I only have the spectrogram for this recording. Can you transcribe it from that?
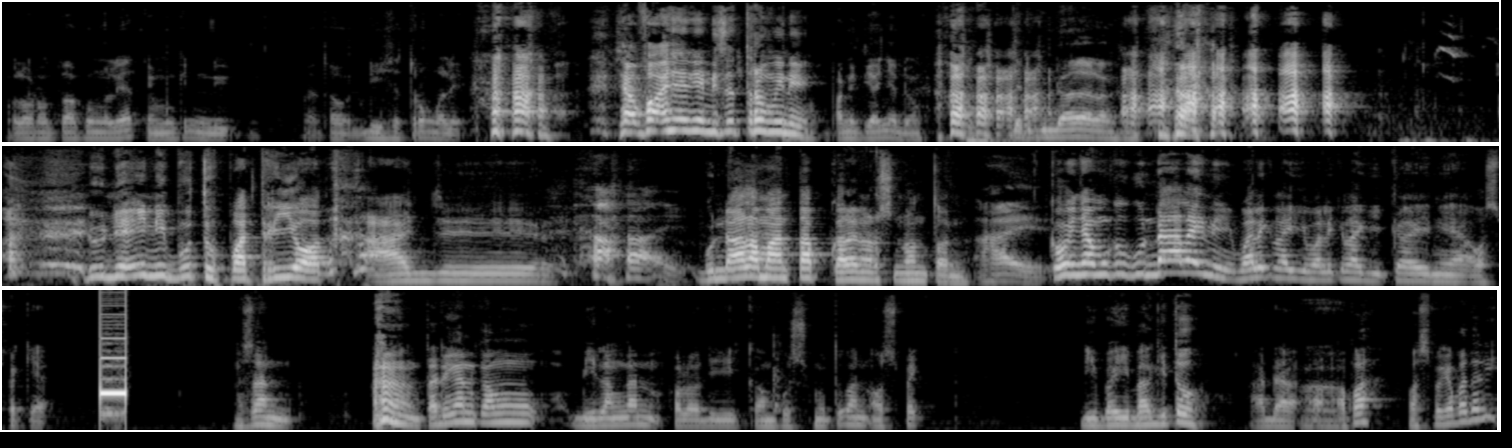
Kalau orang tua aku ngelihat ya mungkin di nggak tahu disetrum kali siapanya nih yang disetrum ini? Panitianya dong. Jadi gundala langsung dunia ini butuh patriot anjir Gundala mantap kalian harus nonton hai kau nyamuk ke Gundala ini balik lagi balik lagi ke ini ya ospek ya Hasan tadi kan kamu bilang kan kalau di kampusmu itu kan ospek dibagi-bagi tuh ada Ah. apa ospek apa tadi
